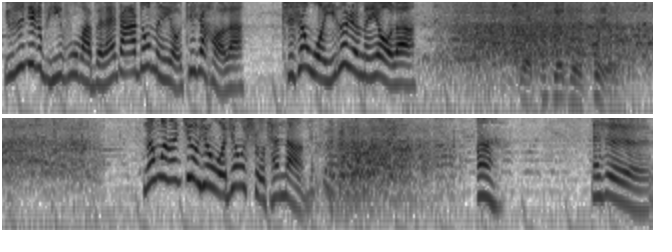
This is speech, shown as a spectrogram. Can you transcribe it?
你说这个皮肤吧，本来大家都没有，这下好了，只剩我一个人没有了。我直接就跪了。能不能救救我这种手残党？嗯，但是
